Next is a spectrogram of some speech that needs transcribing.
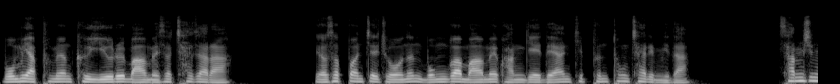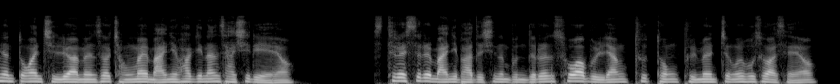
몸이 아프면 그 이유를 마음에서 찾아라. 여섯 번째 조언은 몸과 마음의 관계에 대한 깊은 통찰입니다. 30년 동안 진료하면서 정말 많이 확인한 사실이에요. 스트레스를 많이 받으시는 분들은 소화불량, 두통, 불면증을 호소하세요.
